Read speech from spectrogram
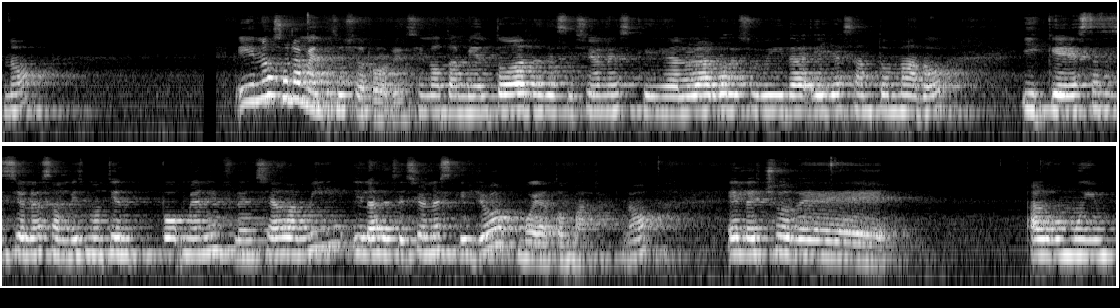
¿no? Y no solamente sus errores, sino también todas las decisiones que a lo largo de su vida ellas han tomado y que estas decisiones al mismo tiempo me han influenciado a mí y las decisiones que yo voy a tomar, ¿no? El hecho de algo muy,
